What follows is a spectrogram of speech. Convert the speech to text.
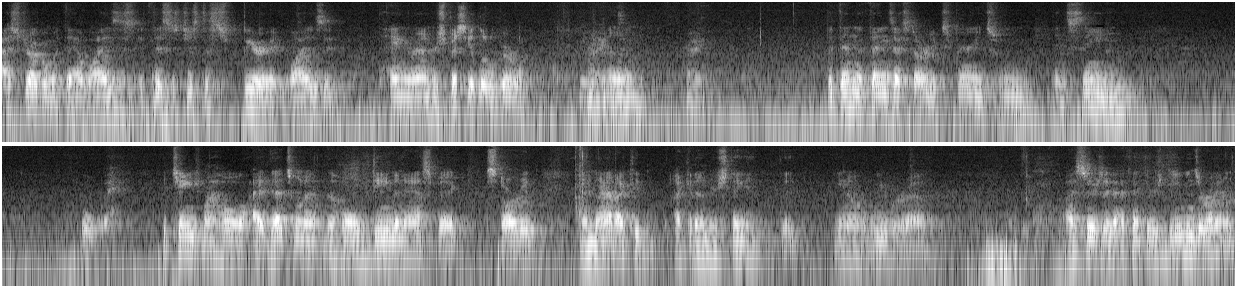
I I struggle with that. Why is this, if this is just a spirit, why is it hanging around her, especially a little girl? Right. Um, Right. But then the things I started experiencing and seeing, well, it changed my whole. I, that's when I, the whole demon aspect started, and that I could I could understand that you know we were. Uh, I seriously I think there's demons around,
